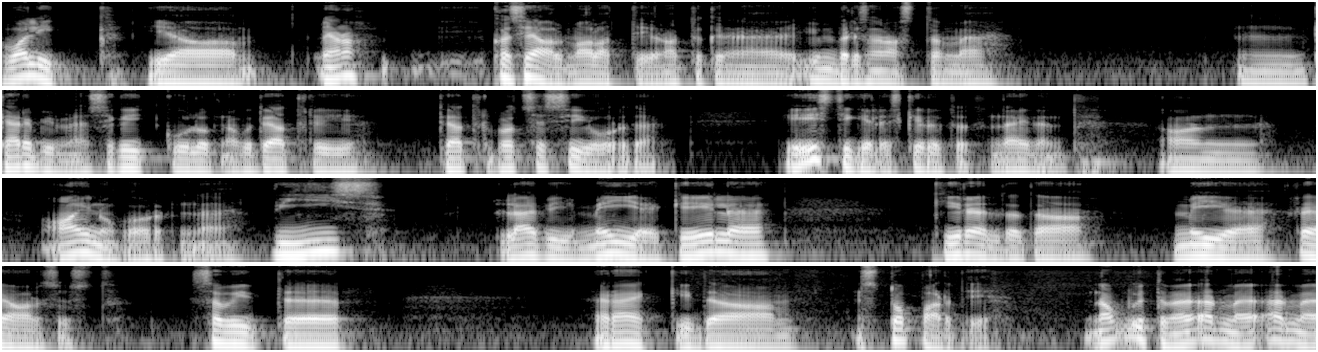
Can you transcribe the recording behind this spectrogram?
valik ja, ja noh, ka seal me alati ju natukene ümber sõnastame, mm, kärbime, see kõik kuulub nagu teatri, teatriprotsessi juurde. Eesti keeles kirjutatud näidend on ainukordne viis läbi meie keele kirjeldada meie reaalsust. sa võid äh, rääkida stopardi. No ütleme, ärme, ärme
